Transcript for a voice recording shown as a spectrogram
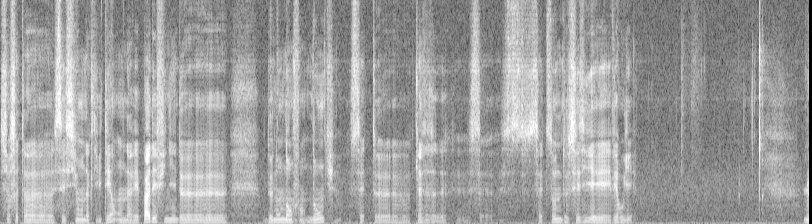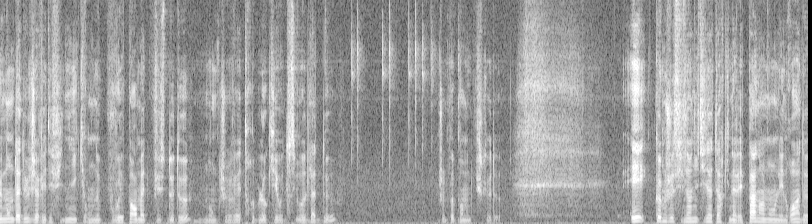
sur cette euh, session d'activité, on n'avait pas défini de, nombre d'enfants. Donc, cette, case, cette zone de saisie est verrouillée. Le nombre d'adultes, j'avais défini qu'on ne pouvait pas en mettre plus de 2, donc je vais être bloqué au-delà de 2. Je ne peux pas en mettre plus que 2. Et comme je suis un utilisateur qui n'avait pas normalement les droits de,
